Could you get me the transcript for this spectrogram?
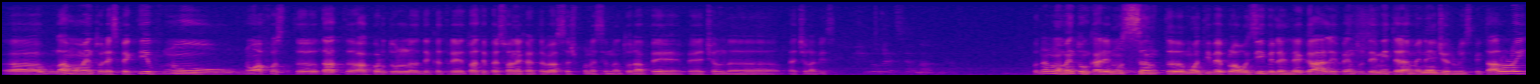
uh, la momentul respectiv nu, nu a fost dat acordul de către toate persoanele care trebuiau să-și pună semnătura pe, pe, acel, pe acel aviz. Până în momentul în care nu sunt motive plauzibile, legale, pentru demiterea managerului spitalului,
